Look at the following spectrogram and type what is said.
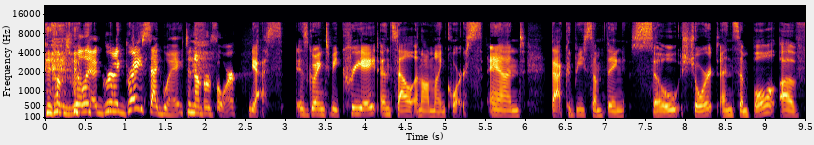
Comes really a great, great segue to number four. Yes, is going to be create and sell an online course. And that could be something so short and simple of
